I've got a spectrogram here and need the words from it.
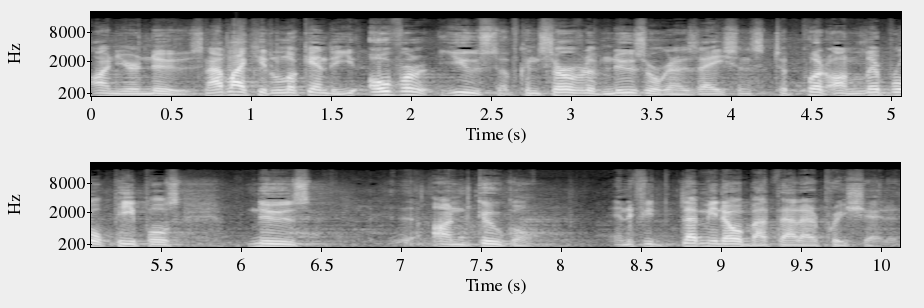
on your news. And I'd like you to look into overuse of conservative news organizations to put on liberal people's news on Google. And if you'd let me know about that, I'd appreciate it.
